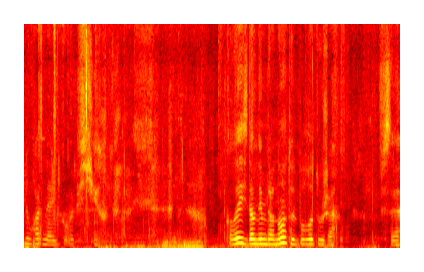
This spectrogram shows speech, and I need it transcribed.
Ну, гарненько взагалі. Колись давним-давно тут було дуже все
